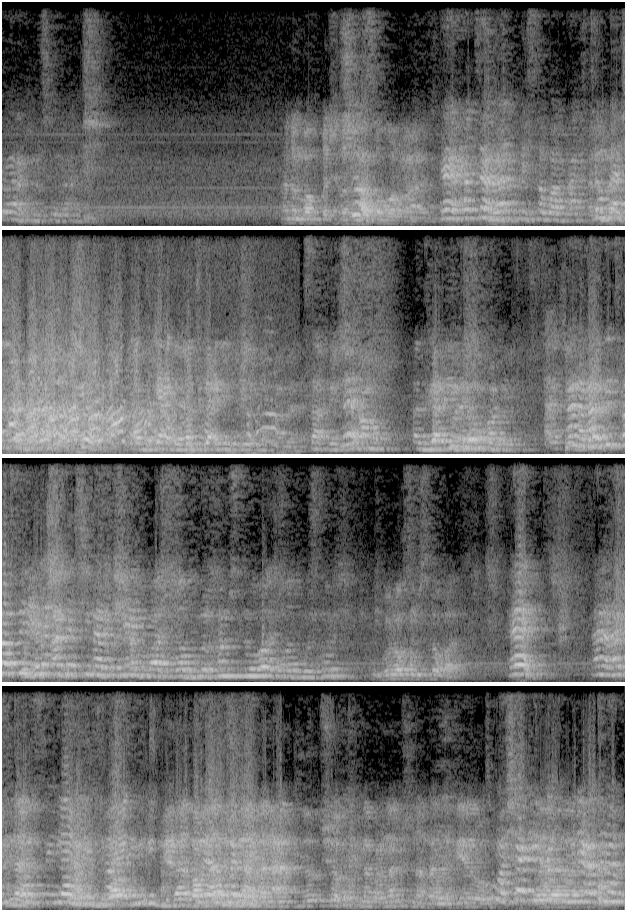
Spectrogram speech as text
راك مسؤول عن الشيء أنا ما شوف. غادي نصور معاك ها حتى أنا نبغي نصور معاك شوف يديروا مقابلة صافي شي عمر أنا ما بغيت تفاصيل أنا عندك شي ما شي. بغيتش تبغى تقول خمس لغات وتقول كلشي نقولوا خمس لغات ها أنا ما بعد برنامجنا غنعدلو شوف إحنا برنامجنا غنديرو أنتم شاكين عندكم اللي عندنا؟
